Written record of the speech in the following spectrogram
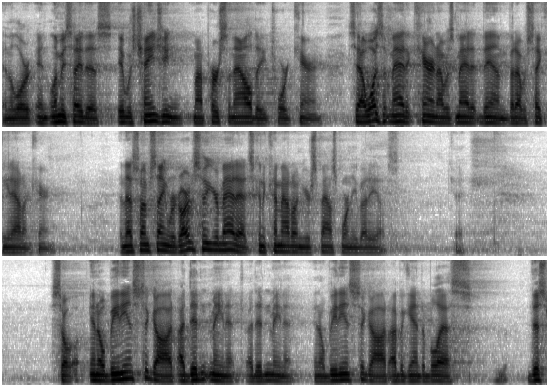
And the Lord, and let me say this it was changing my personality toward Karen. See, I wasn't mad at Karen, I was mad at them, but I was taking it out on Karen. And that's what I'm saying. Regardless who you're mad at, it's going to come out on your spouse more than anybody else. Okay. So, in obedience to God, I didn't mean it. I didn't mean it. In obedience to God, I began to bless this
